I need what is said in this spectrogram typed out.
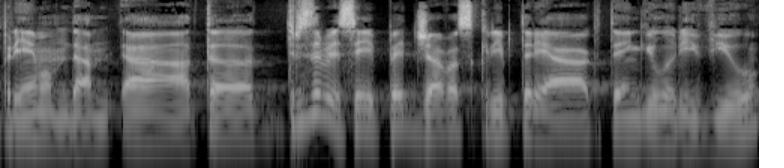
приемам, да. А, та, 395 JavaScript, React, Angular и Vue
